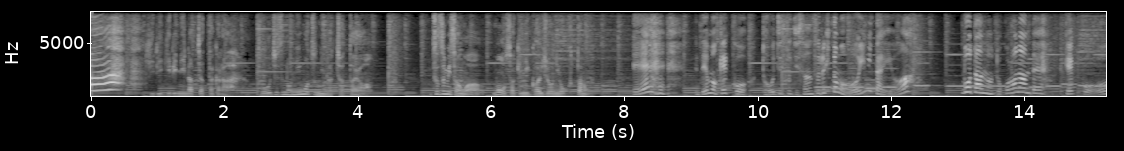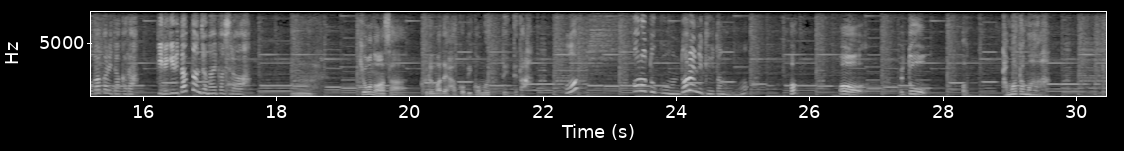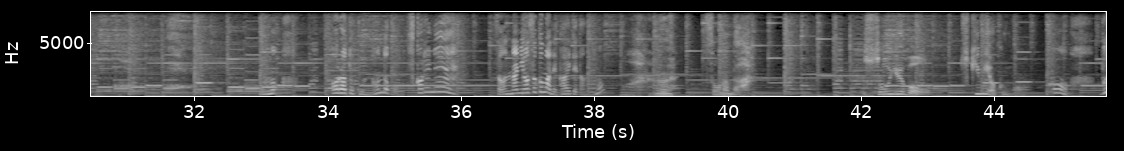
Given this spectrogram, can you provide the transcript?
ギリギリになっちゃったから。当日の荷物になっちゃったよ。鼓さんはもう先に会場に送ったの？ええ。でも結構当日持参する人も多いみたいよ。ボタンのところなんて結構大掛かりだからギリギリだったんじゃないかしらうん。今日の朝車で運び込むって言ってた。おアラト君誰に聞いたの？ああえっとあたまたま。おアラト君なんだかお疲れね。そんなに遅くまで書いてたの？うんそうなんだ。そういえば月宮君は？あ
